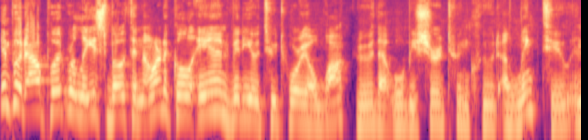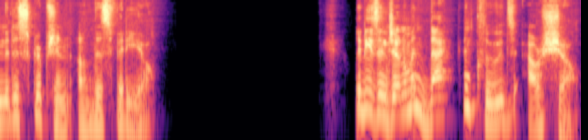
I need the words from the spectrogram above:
Input Output released both an article and video tutorial walkthrough that we'll be sure to include a link to in the description of this video. Ladies and gentlemen, that concludes our show.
